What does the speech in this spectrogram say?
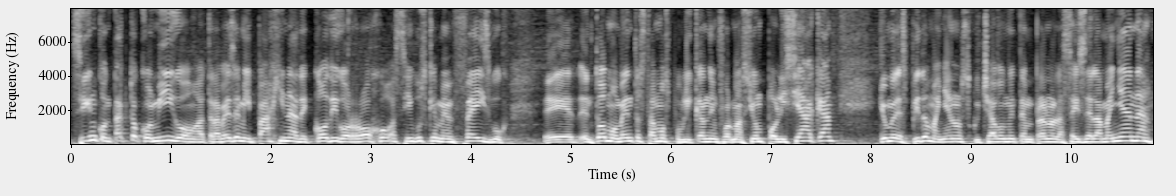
sigue en contacto conmigo a través de mi página de Código Rojo, así búsqueme en Facebook. Eh, en todo momento estamos publicando información policiaca. Yo me despido, mañana nos escuchamos muy temprano a las 6 de la mañana.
